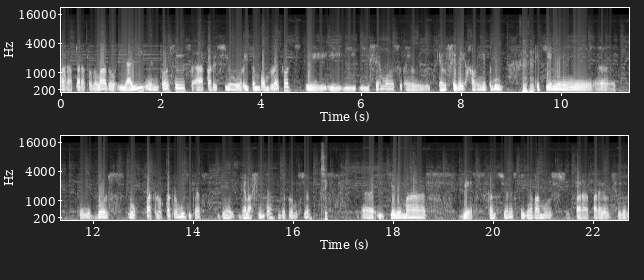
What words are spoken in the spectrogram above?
para, para todo lado. Y ahí entonces apareció Rhythm Bomb Records y, y- y- y hicimos el, el CD Howling at the Moon, que tiene, eh, tiene dos, no, cuatro, cuatro músicas de, de la cinta de promoción. Sí. Eh, y tiene más 10 canciones que grabamos para, para el CD.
